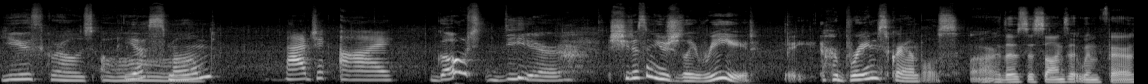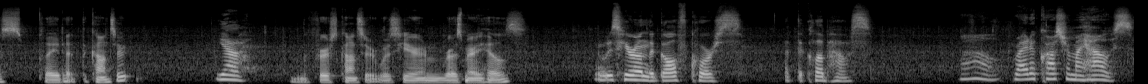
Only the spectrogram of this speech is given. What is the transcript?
Youth grows old. Yes, Mom. Magic eye. Ghost deer. She doesn't usually read. Her brain scrambles. Are those the songs that Wim Ferros played at the concert? Yeah, The first concert was here in Rosemary Hills. it was here on the golf course at the clubhouse. Wow, right across from my house.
